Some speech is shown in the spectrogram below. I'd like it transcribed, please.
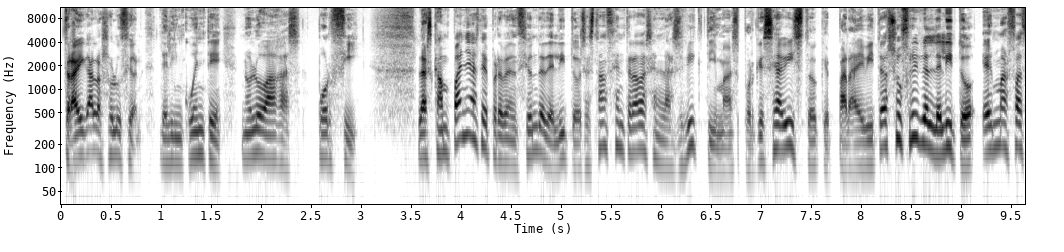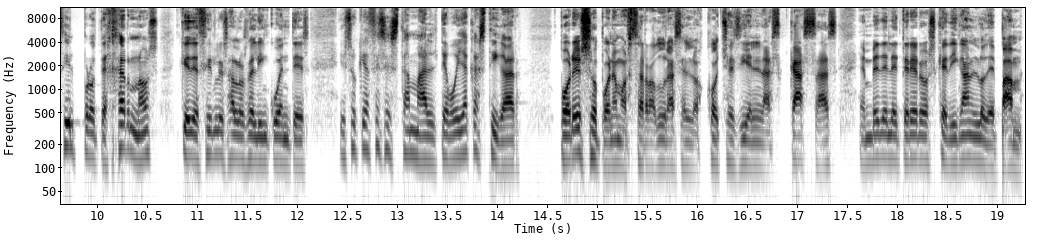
traiga la solución. Delincuente, no lo hagas, por fin. Las campañas de prevención de delitos están centradas en las víctimas porque se ha visto que para evitar sufrir el delito es más fácil protegernos que decirles a los delincuentes, eso que haces está mal, te voy a castigar. Por eso ponemos cerraduras en los coches y en las casas en vez de letreros que digan lo de PAM.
